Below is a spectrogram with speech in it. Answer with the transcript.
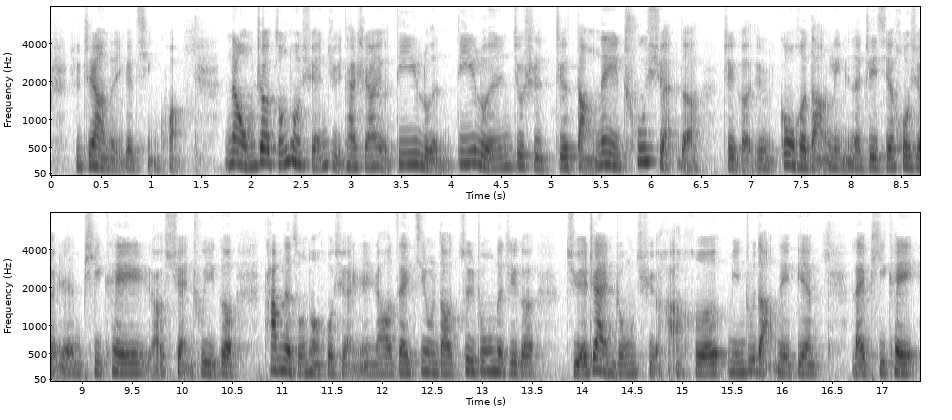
是这样的一个情况。那我们知道，总统选举它实际上有第一轮，第一轮就是这个党内初选的。这个就是共和党里面的这些候选人 PK，然后选出一个他们的总统候选人，然后再进入到最终的这个决战中去哈，和民主党那边来 PK。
